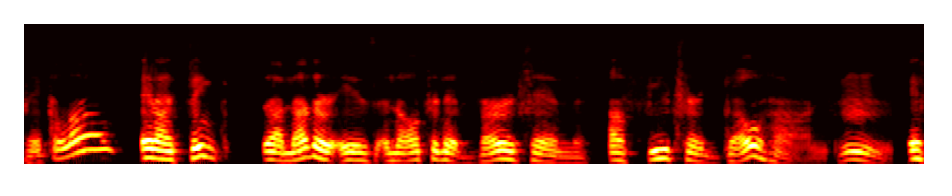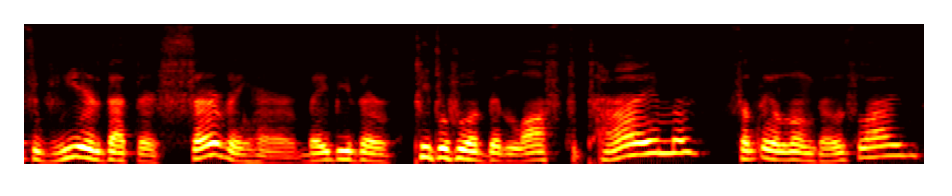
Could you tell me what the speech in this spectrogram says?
Piccolo? And I think another is an alternate version of future Gohan. Hmm. It's weird that they're serving her. Maybe they're people who have been lost to time? Something along those lines?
